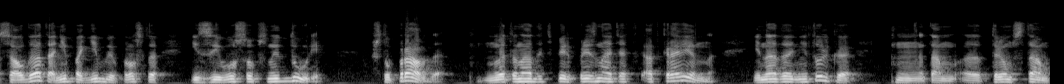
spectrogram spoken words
солдат, они погибли просто из-за его собственной дури, что правда – но это надо теперь признать откровенно. И надо не только там 300 э, э,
